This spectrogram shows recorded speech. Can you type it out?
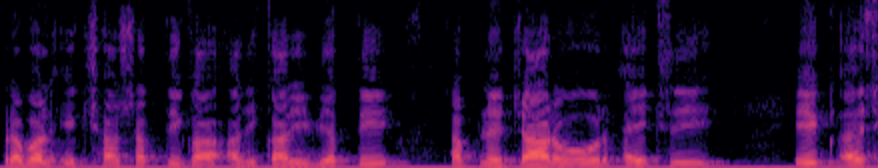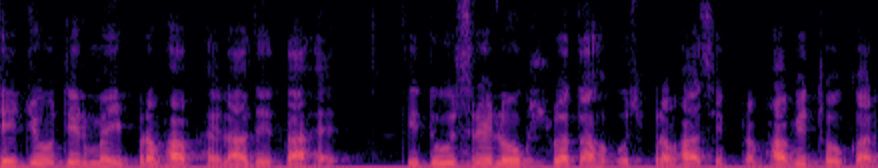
प्रबल इच्छा शक्ति का अधिकारी व्यक्ति अपने चारों ओर ऐसी, एक ऐसी ज्योतिर्मयी प्रभा फैला देता है कि दूसरे लोग स्वतः उस प्रभा से प्रभावित होकर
